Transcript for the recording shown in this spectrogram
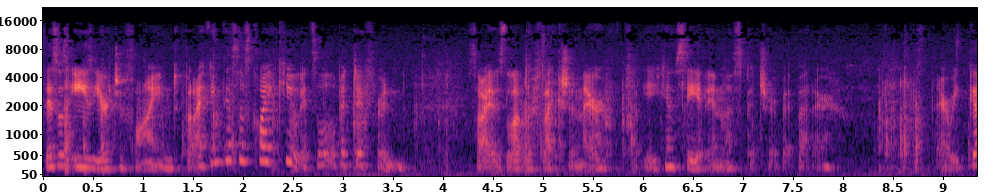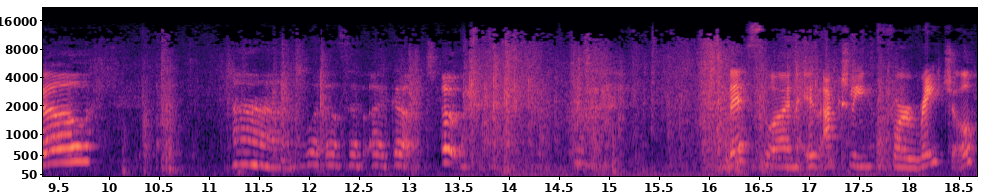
This was easier to find but i think this is quite cute. It's a little bit different. Sorry there's a lot of reflection there but you can see it in this picture a bit better. There we go. And what else have I got? Oh, this one is actually for Rachel.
